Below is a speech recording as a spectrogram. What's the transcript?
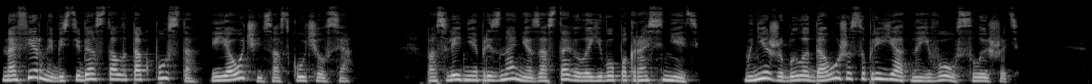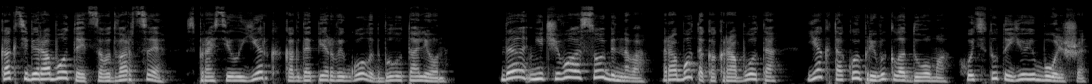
«На ферме без тебя стало так пусто, и я очень соскучился». Последнее признание заставило его покраснеть. Мне же было до ужаса приятно его услышать. «Как тебе работается во дворце?» – спросил Ерк, когда первый голод был утолен. «Да ничего особенного. Работа как работа. Я к такой привыкла дома, хоть тут ее и больше.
